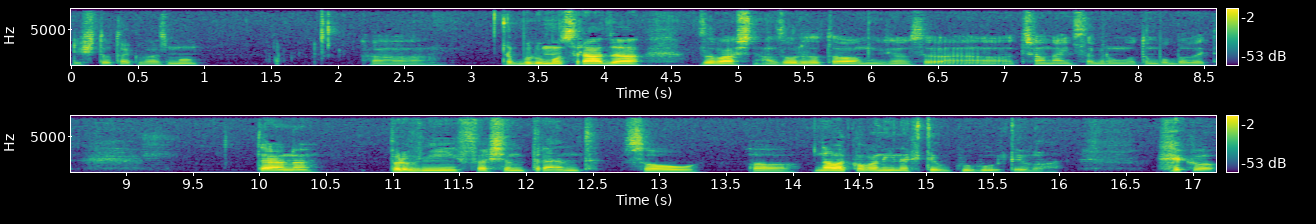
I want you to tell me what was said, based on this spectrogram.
když to tak vezmu. A, tak budu moc rád za, za váš názor, za to a můžeme se třeba na Instagramu o tom pobavit. Ten první fashion trend jsou uh, nalakovaný nechty u kluků, ty vole. jako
